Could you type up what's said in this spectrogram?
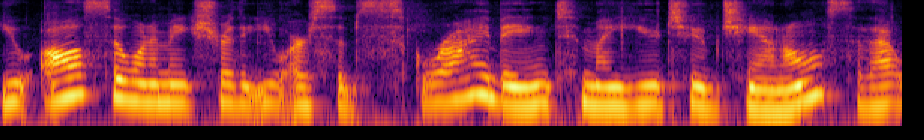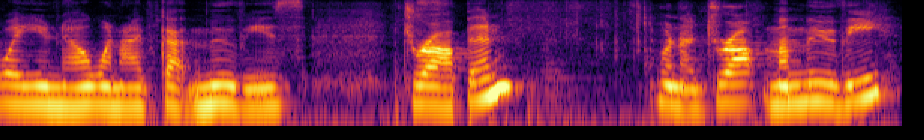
You also want to make sure that you are subscribing to my YouTube channel. So that way you know when I've got movies dropping, when I drop my movie.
